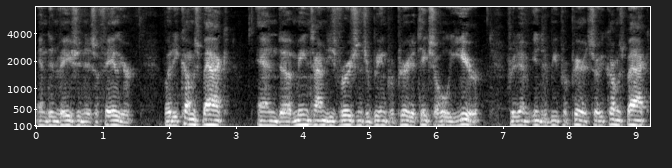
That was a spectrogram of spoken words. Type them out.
and the invasion is a failure. But he comes back, and uh, meantime, these versions are being prepared. It takes a whole year for them to be prepared. So he comes back,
